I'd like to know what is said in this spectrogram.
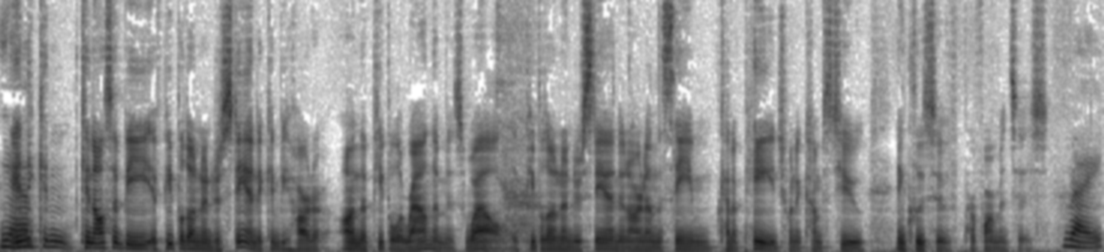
And it can, can also be, if people don't understand, it can be hard on the people around them as well. If people don't understand and aren't on the same kind of page when it comes to inclusive performances. Right.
